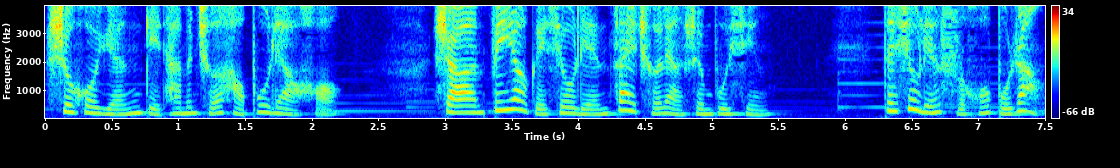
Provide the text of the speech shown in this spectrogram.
售货员给他们扯好布料后，少安非要给秀莲再扯两身不行，但秀莲死活不让，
